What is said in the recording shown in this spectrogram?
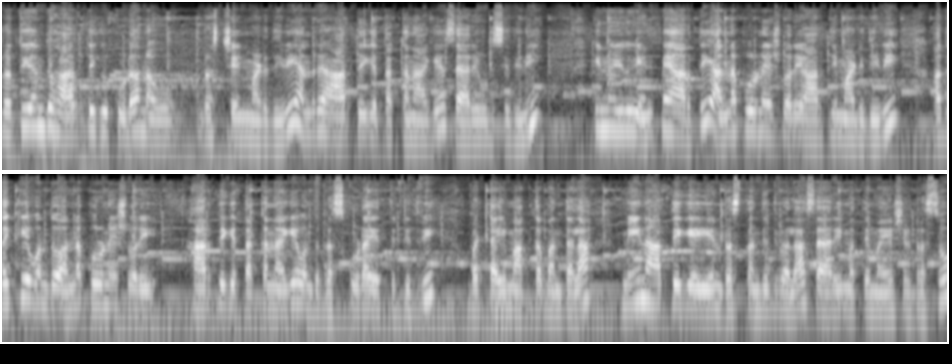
ಪ್ರತಿಯೊಂದು ಆರತಿಗೂ ಕೂಡ ನಾವು ಡ್ರೆಸ್ ಚೇಂಜ್ ಮಾಡಿದ್ದೀವಿ. ಅಂದರೆ ಆರತಿಗೆ ತಕ್ಕನಾಗೆ ಸ್ಯಾರಿ ಉಡಿಸಿದ್ದೀನಿ. ಇನ್ನು ಇದು ಎಂಟನೇ ಆರತಿ, ಅನ್ನಪೂರ್ಣೇಶ್ವರಿ ಆರತಿ ಮಾಡಿದ್ದೀವಿ. ಅದಕ್ಕೆ ಒಂದು ಅನ್ನಪೂರ್ಣೇಶ್ವರಿ ಆರತಿಗೆ ತಕ್ಕನಾಗೆ ಒಂದು ಡ್ರೆಸ್ ಕೂಡ ಎತ್ತಿಟ್ಟಿದ್ವಿ ಬಟ್ ಟೈಮ್ ಆಗ್ತಾ ಬಂತಲ್ಲ. ಮೇನ್ ಆರತಿಗೆ ಏನು ಡ್ರೆಸ್ ತಂದಿದ್ವಲ್ಲ ಸ್ಯಾರಿ ಮತ್ತು ಮಹೇಶ್ ಡ್ರೆಸ್ಸು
